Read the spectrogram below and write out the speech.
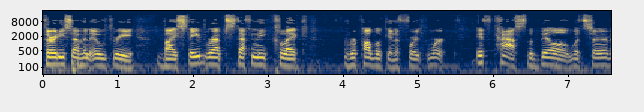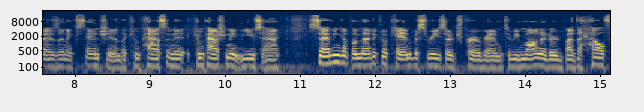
3703 by State Rep Stephanie Klick, Republican of Fort Worth. If passed, the bill would serve as an extension of the Compassionate, Compassionate Use Act, setting up a medical cannabis research program to be monitored by the Health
